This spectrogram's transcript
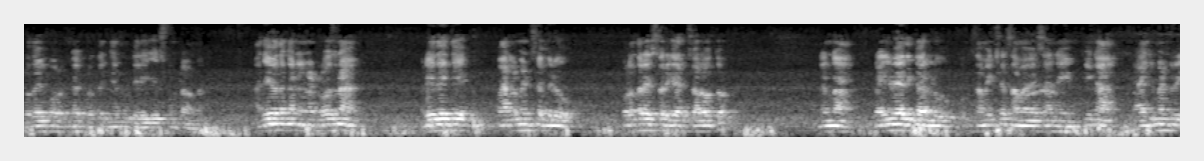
హృదయపూర్వకంగా కృతజ్ఞతలు తెలియజేసుకుంటా ఉన్నాను అదేవిధంగా నిన్నటి రోజున మరి ఏదైతే పార్లమెంట్ సభ్యులు పురంధరేశ్వరి గారి చొరవతో నిన్న రైల్వే అధికారులు సమీక్ష సమావేశాన్ని ముఖ్యంగా రాజమండ్రి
